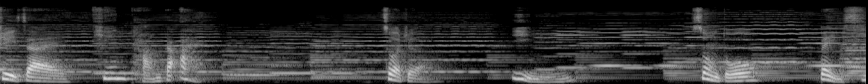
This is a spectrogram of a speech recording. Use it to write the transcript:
睡在天堂的爱，作者佚名，诵读贝西。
